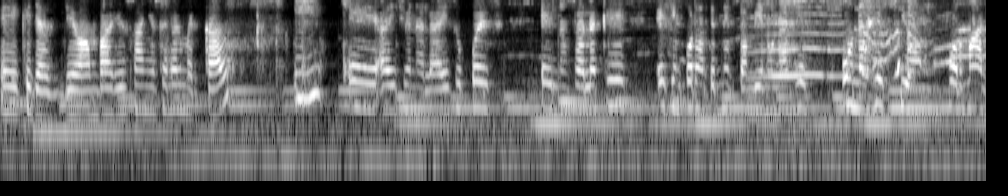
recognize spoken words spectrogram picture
eh, que ya llevan varios años en el mercado y eh, adicional a eso, pues él nos habla que es importante tener también una, una gestión formal.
